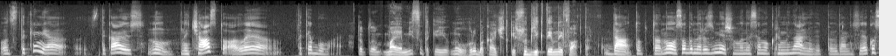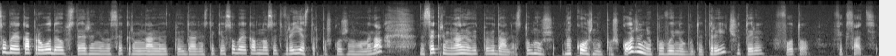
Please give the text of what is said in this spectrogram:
От з таким я стикаюсь, ну, не часто, але таке буває. Тобто має місце такий, ну, грубо кажучи, такий суб'єктивний фактор. Да, тобто, ну особа не розуміє, що ми несемо кримінальну відповідальність. Як особа, яка проводить обстеження, несе кримінальну відповідальність, так і особа, яка вносить в реєстр пошкодженого майна, несе кримінальну відповідальність, тому що на кожне пошкодження повинно бути 3-4 фотофіксації.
